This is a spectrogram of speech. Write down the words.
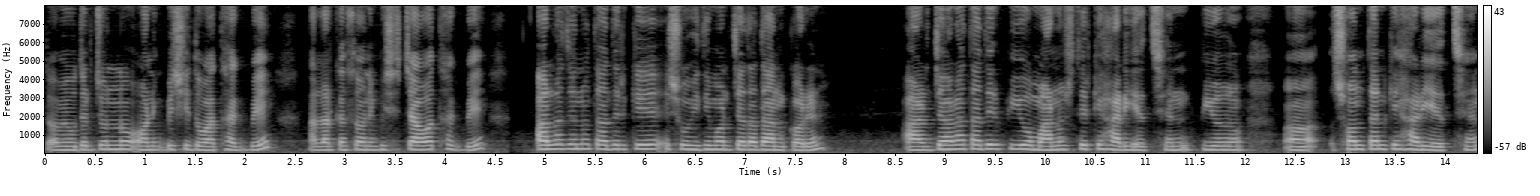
তবে ওদের জন্য অনেক বেশি দোয়া থাকবে, আল্লাহর কাছে অনেক বেশি চাওয়া থাকবে। আল্লাহ যেন তাদেরকে শহীদি মর্যাদা দান করেন। আর যারা তাদের প্রিয় মানুষদেরকে হারিয়েছেন, প্রিয় সন্তানকে হারিয়েছেন,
